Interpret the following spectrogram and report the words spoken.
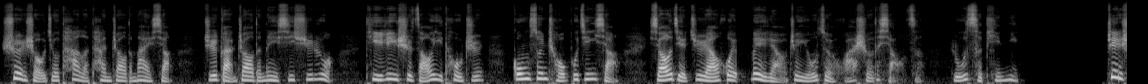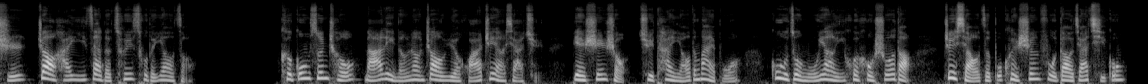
顺手就探了探赵的脉象，只感赵的内息虚弱，体力是早已透支。公孙仇不禁想：小姐居然会为了这油嘴滑舌的小子如此拼命。这时赵还一再的催促的要走，可公孙仇哪里能让赵月华这样下去，便伸手去探姚的脉搏，故作模样，一会后说道：“这小子不愧身负道家奇功，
